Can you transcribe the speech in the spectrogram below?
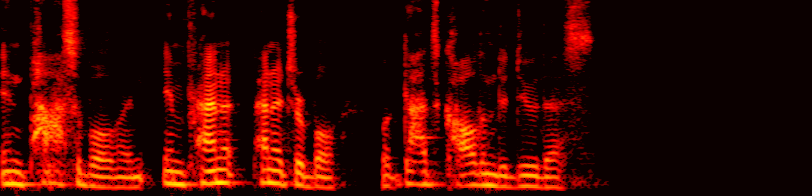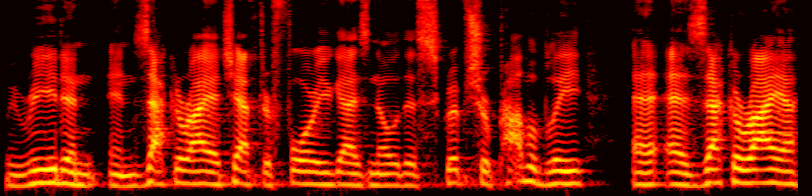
impossible and impenetrable, but God's called him to do this. We read in, in Zechariah chapter 4, you guys know this scripture probably as Zechariah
